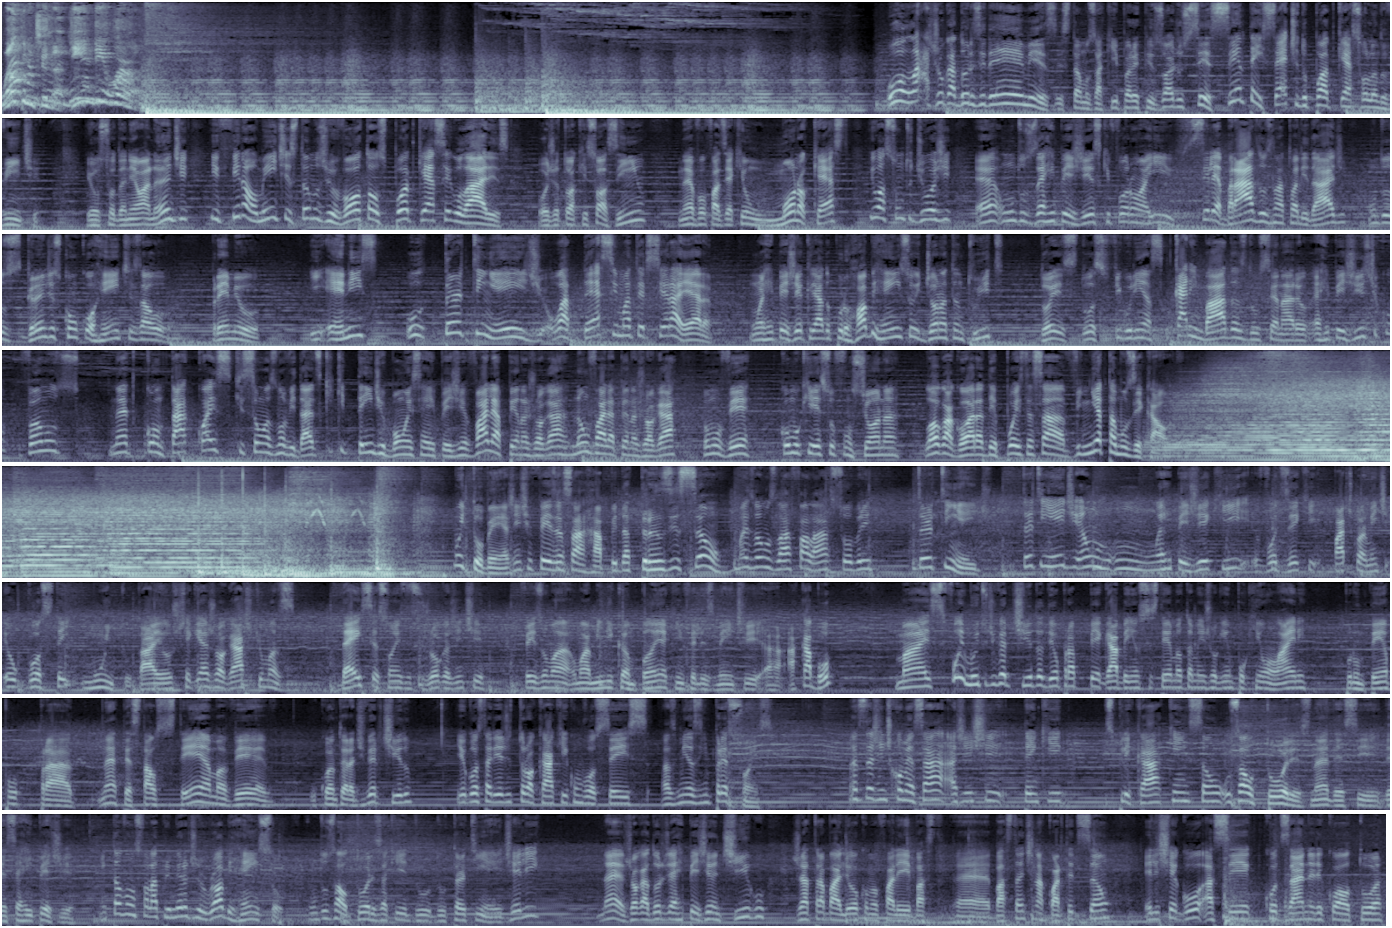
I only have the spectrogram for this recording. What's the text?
Welcome to the D&D world. Olá, jogadores e DMs! Estamos aqui para o episódio 67 do podcast Rolando 20. Eu sou Daniel Anandi e finalmente estamos de volta aos podcasts regulares. Hoje eu tô aqui sozinho, né? Vou fazer aqui um monocast e o assunto de hoje é um dos RPGs que foram aí celebrados na atualidade, um dos grandes concorrentes ao prêmio Ennis, o 13 Age, ou a 13 terceira era, um RPG criado por Rob Henson e Jonathan Tweet, dois, duas figurinhas carimbadas do cenário RPGístico. Vamos né, contar quais que são as novidades, o que, que tem de bom esse RPG, vale a pena jogar, não vale a pena jogar, vamos ver como que isso funciona logo agora, depois dessa vinheta musical. Muito bem, a gente fez essa rápida transição, mas vamos lá falar sobre 13 Age. 13 Age é um, um, RPG que vou dizer que particularmente eu gostei muito, tá? Eu cheguei a jogar acho que umas 10 sessões desse jogo, a gente fez uma, uma mini campanha que infelizmente a, acabou, mas foi muito divertida, deu para pegar bem o sistema. Eu também joguei um pouquinho online por um tempo para né, testar o sistema, ver o quanto era divertido. E eu gostaria de trocar aqui com vocês as minhas impressões. Antes da gente começar, a gente tem que explicar quem são os autores né, desse, desse RPG. Então vamos falar primeiro de Rob Hensel, um dos autores aqui do, do 13 Age. Ele, né, jogador de RPG antigo, já trabalhou, como eu falei, bast é, bastante na quarta edição. Ele chegou a ser co-designer e co-autor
